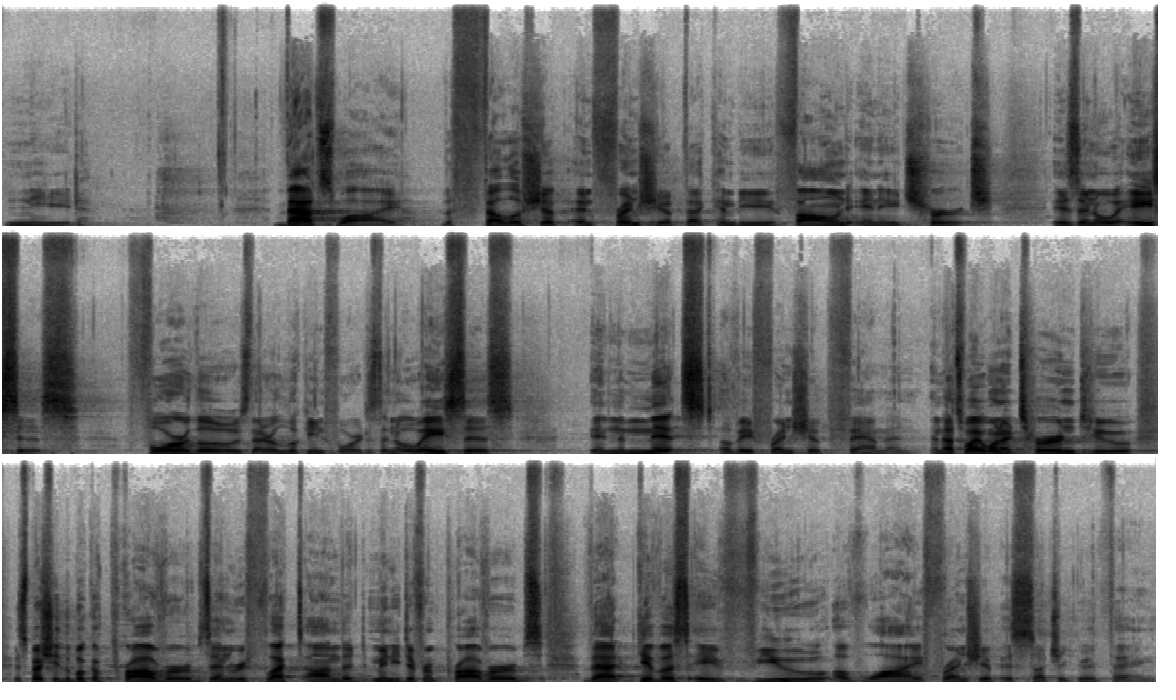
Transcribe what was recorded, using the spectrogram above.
need. That's why the fellowship and friendship that can be found in a church is an oasis for those that are looking for it. It's an oasis in the midst of a friendship famine. And that's why I want to turn to, especially the book of Proverbs, and reflect on the many different Proverbs that give us a view of why friendship is such a good thing.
